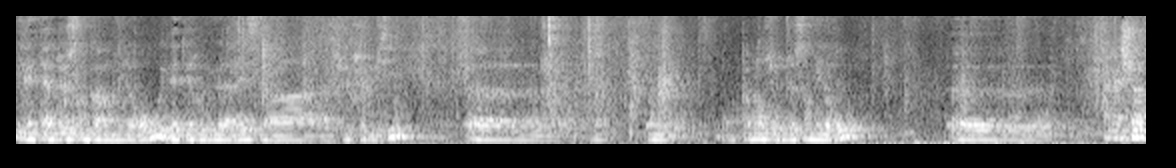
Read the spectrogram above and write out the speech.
Il était à 240 000 euros. Il a été revu à la baisse là, sur celui-ci. Euh, bon, bon, tablant sur 200 000 euros. Euh, à la charge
